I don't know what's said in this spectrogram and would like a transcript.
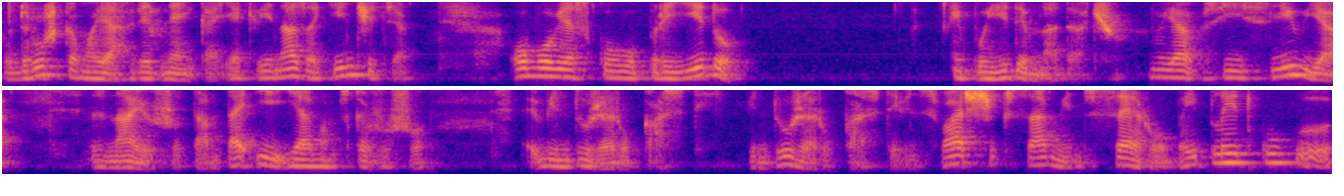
подружка моя рідненька, як війна закінчиться, обов'язково приїду і поїдемо на дачу. Ну, я з її слів я знаю, що там. Та і я вам скажу, що він дуже рукастий. Він дуже рукастий, він сварщик сам, він все робить. І плитку е,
